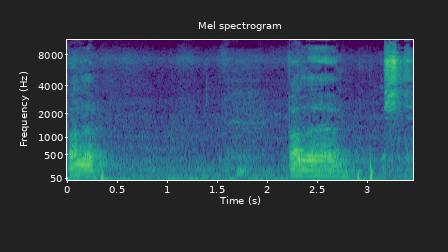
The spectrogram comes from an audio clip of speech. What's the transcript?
Balım. Balım. İşte.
